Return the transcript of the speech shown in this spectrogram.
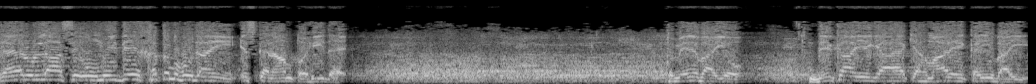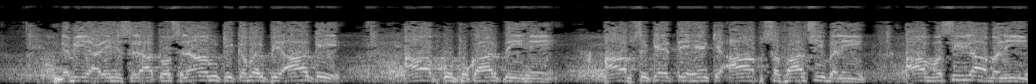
غیر اللہ سے امیدیں ختم ہو جائیں، اس کا نام توحید ہے۔ تو میرے بھائیوں دیکھا یہ گیا ہے کہ ہمارے کئی بھائی نبی علیہ السلاط والسلام کی قبر پہ آ کے آپ کو پکارتے ہیں، آپ سے کہتے ہیں کہ آپ سفارشی بنیں، آپ وسیلہ بنیں،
